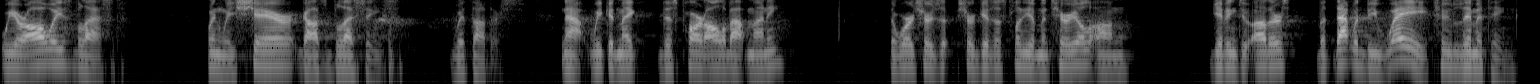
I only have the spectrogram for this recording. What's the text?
we are always blessed when we share God's blessings with others. Now, we could make this part all about money. The word sure, sure gives us plenty of material on giving to others, but that would be way too limiting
